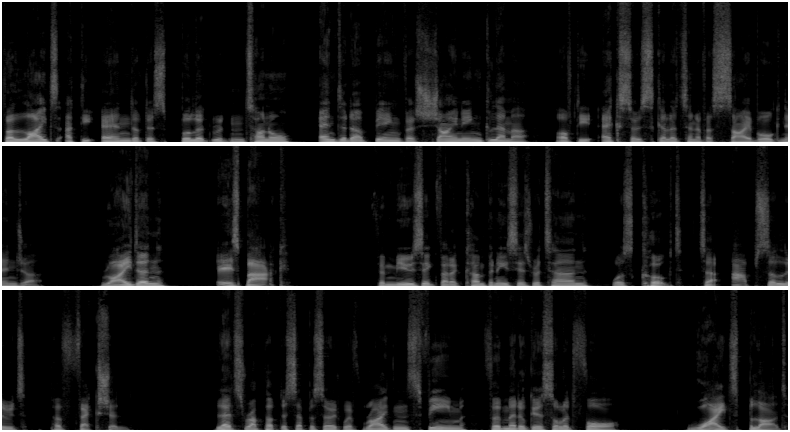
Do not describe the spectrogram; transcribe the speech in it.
The light at the end of this bullet ridden tunnel ended up being the shining glimmer of the exoskeleton of a cyborg ninja. Raiden is back. The music that accompanies his return was cooked to absolute perfection. Let's wrap up this episode with Raiden's theme for Metal Gear Solid 4 White Blood.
